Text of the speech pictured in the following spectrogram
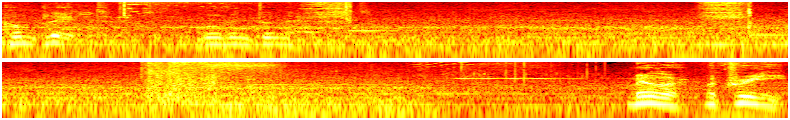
complete. Moving to next. Miller, MacReady,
